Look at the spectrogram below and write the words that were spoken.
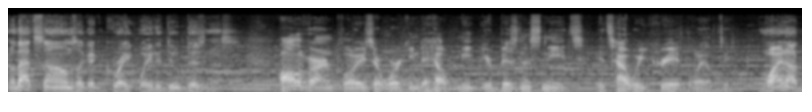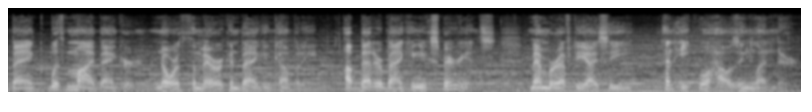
Well, that sounds like a great way to do business. All of our employees are working to help meet your business needs. It's how we create loyalty. Why not bank with my banker, North American Banking Company? A better banking experience. Member FDIC, an equal housing lender.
